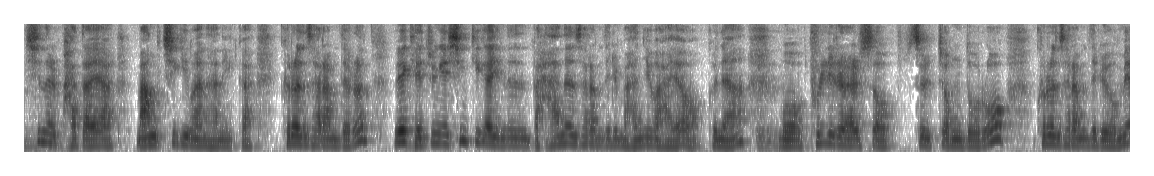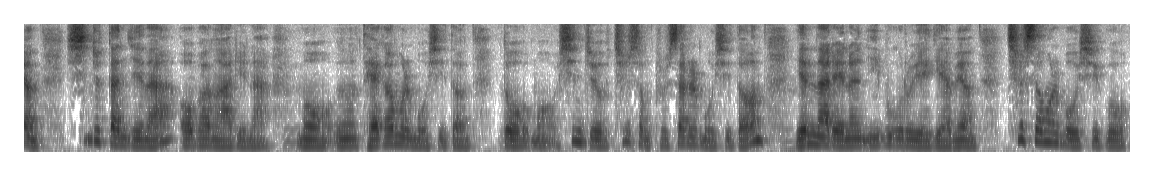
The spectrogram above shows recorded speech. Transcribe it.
신을 받아야 망치기만 하니까 그런 사람들은 왜 개중에 신기가 있는 많은 사람들이 많이 와요. 그냥 뭐 분리를 할 수 없을 정도로 그런 사람들이 오면 신주단지나 어방알이나 뭐 어, 대감을 모시던 또 뭐 신주 칠성 불사를 모시던 옛날에는 이북으로 얘기하면 칠성을 모시고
